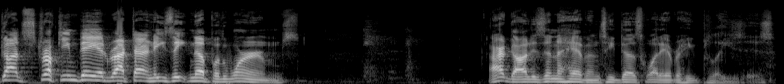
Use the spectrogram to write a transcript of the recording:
God struck him dead right there and he's eaten up with worms. Our God is in the heavens, he does whatever he pleases.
